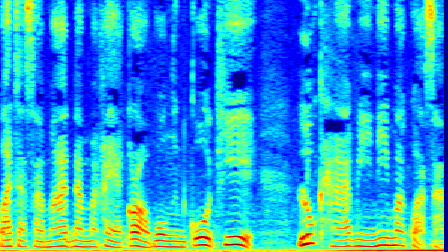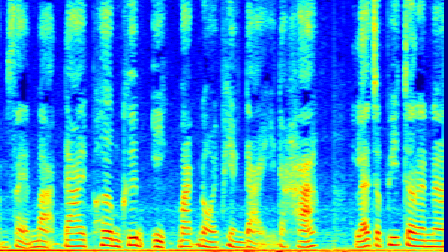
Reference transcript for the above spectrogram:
ว่าจะสามารถนำมาขยายกรอบวงเงินกู้ที่ลูกค้ามีหนี้มากกว่า 3 0 0แสนบาทได้เพิ่มขึ้นอีกมากน้อยเพียงใดนะคะ และจะพิจารณา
